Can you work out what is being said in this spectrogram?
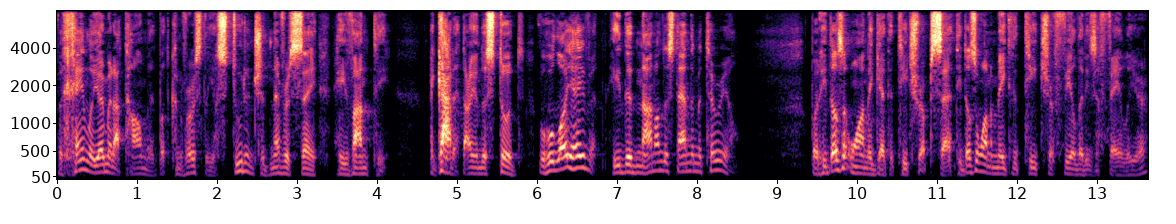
But conversely, a student should never say, Hevanti, I got it, I understood. He did not understand the material. But he doesn't want to get the teacher upset. He doesn't want to make the teacher feel that he's a failure.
